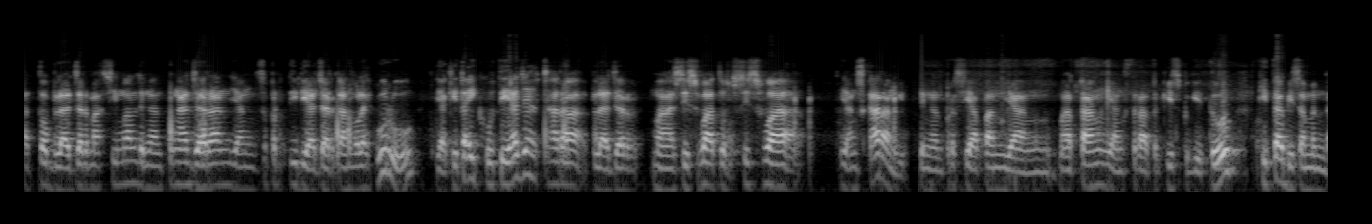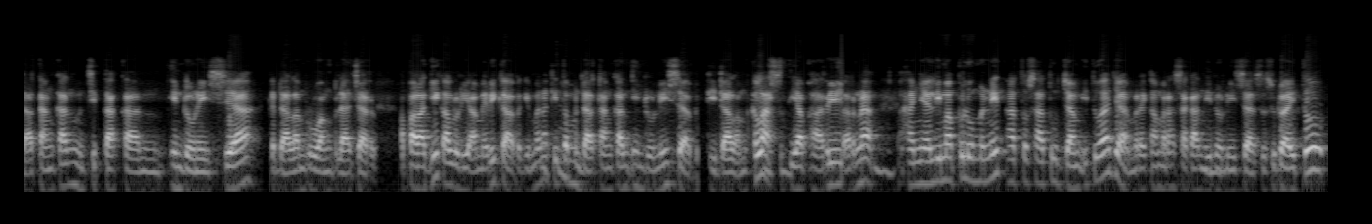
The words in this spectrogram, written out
atau belajar maksimal dengan pengajaran yang seperti diajarkan oleh guru, ya kita ikuti aja cara belajar mahasiswa atau siswa yang sekarang gitu. dengan persiapan yang matang, yang strategis begitu, kita bisa mendatangkan, menciptakan Indonesia ke dalam ruang belajar. Apalagi kalau di Amerika, bagaimana kita mendatangkan Indonesia di dalam kelas setiap hari, karena hanya 50 menit atau satu jam itu aja mereka merasakan Indonesia. Sesudah itu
